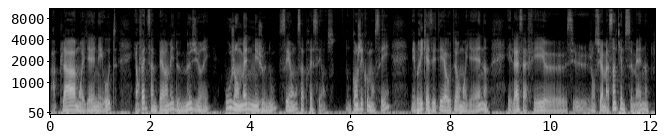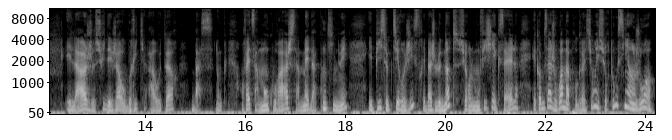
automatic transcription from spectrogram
à plat, moyenne et haute. Et en fait, ça me permet de mesurer où j'emmène mes genoux, séance après séance. Donc quand j'ai commencé, mes briques, elles étaient à hauteur moyenne. Et là, ça fait... Euh, j'en suis à ma cinquième semaine. Et là, je suis déjà aux briques à hauteur basse. Donc en fait, ça m'encourage, ça m'aide à continuer. Et puis ce petit registre, eh ben, je le note sur mon fichier Excel. Et comme ça, je vois ma progression. Et surtout, si un jour,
